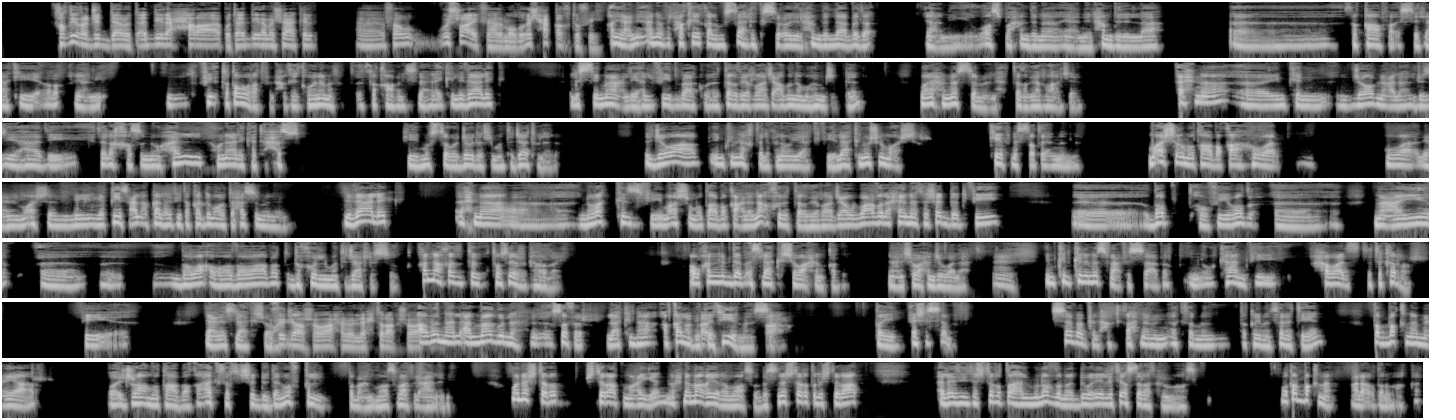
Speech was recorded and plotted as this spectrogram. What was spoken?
خطيرة جدا وتؤدي إلى حرائق وتؤدي إلى مشاكل. آه فوش رأيك في هذا الموضوع؟ إيش حققتوا فيه؟ يعني أنا في الحقيقة المستهلك السعودي الحمد لله بدأ يعني وأصبح عندنا يعني الحمد لله آه ثقافة استهلاكية ر- يعني في تطورت في الحقيقة ونمت الثقافة الاستهلاكية لذلك الاستماع لهالفيدباك والتغذية الراجعة أظنه مهم جدا ونحن نستمع للتغذية الراجعة إحنا آه، يمكن جوابنا على الجزئية هذه يتلخص إنه هل هنالك تحسن في مستوى جودة المنتجات ولا لا؟ الجواب يمكن نختلف أنا وياك فيه لكن وش المؤشر؟ كيف نستطيع أن مؤشر المطابقة هو هو يعني المؤشر اللي يقيس على الأقل هل في تقدم أو تحسن ولا لا. لذلك إحنا آه، نركز في مؤشر المطابقة على نأخذ التغذية الراجعة وبعض الأحيان نتشدد في آه، ضبط أو في وضع آه، معايير ضوا- وضوابط دخول المنتجات للسوق. خلينا نأخذ التوصيل الكهربائي. أو خلينا نبدأ بأسلاك الشواحن قبل يعني شواحن جوالات. يمكن كنا نسمع في السابق إنه كان في حوادث تتكرر في يعني إسلاك الشواحن. انفجار شواحن ولا احتراق شواحن أظنها الآن ما قلنا صفر لكنها أقل, أقل. بكثير من الساعة. صح طيب إيش السبب؟ السبب في الحقيقة إحنا من أكثر من تقريبا سنتين طبقنا معيار وإجراء مطابقة أكثر تشددا وفق طبعا المواصفات العالمية. ونشترط اشتراط معين وإحنا ما غيرنا المواصف بس نشترط الاشتراط الذي تشترطها المنظمة الدولية التي أصدرتها المواصف. وطبقناه على أرض الواقع.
